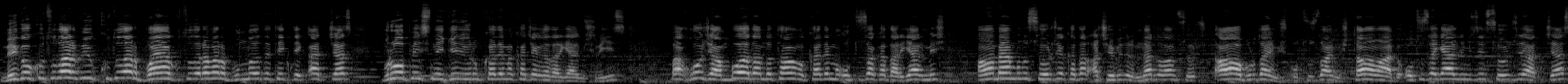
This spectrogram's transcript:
mega kutular, büyük kutular, bayağı kutulara var. Bunları da tek tek açacağız. Brawl Pass'ine geliyorum. Kademe kaça kadar gelmiş reis? Bak hocam bu adam da tamam kademe 30'a kadar gelmiş. Ama ben bunu Surge'e kadar açabilirim. Nerede lan Surge? Aa buradaymış. 30'daymış. Tamam abi. 30'a geldiğimizde Surge'e atacağız.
